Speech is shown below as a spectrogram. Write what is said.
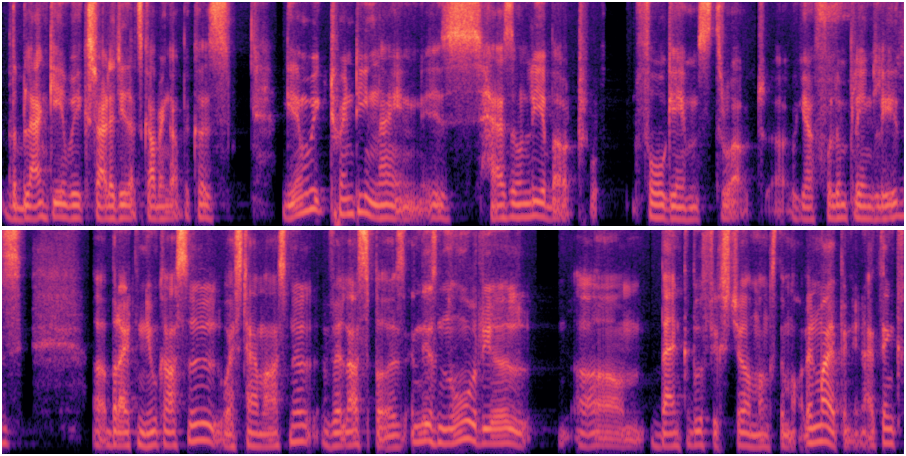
the blank game week strategy that's coming up because game week 29 is has only about four games throughout. Uh, we have Fulham playing Leeds, uh, Brighton, Newcastle, West Ham, Arsenal, Villa, Spurs, and there's no real um, bankable fixture amongst them all. In my opinion, I think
